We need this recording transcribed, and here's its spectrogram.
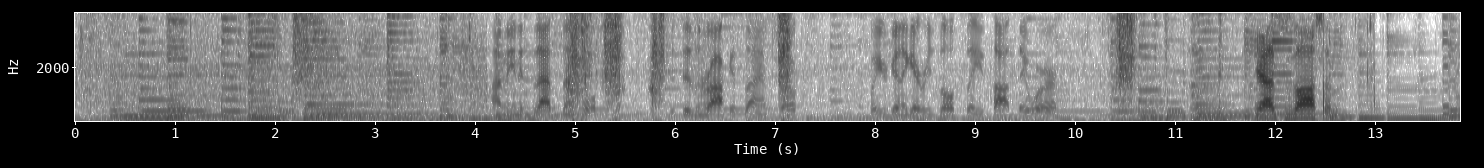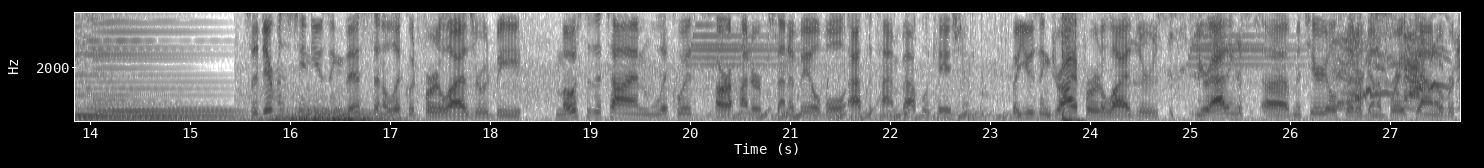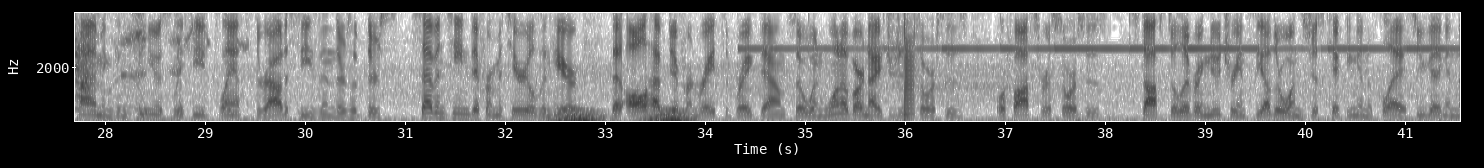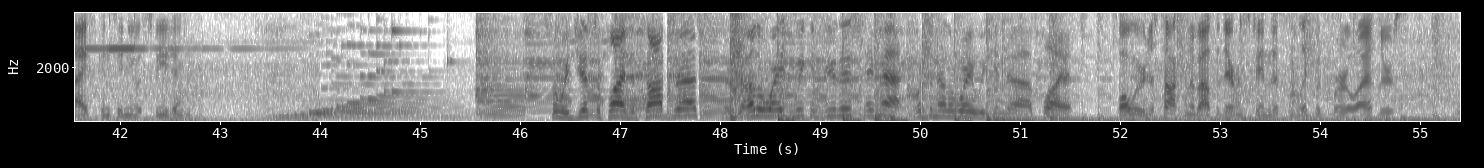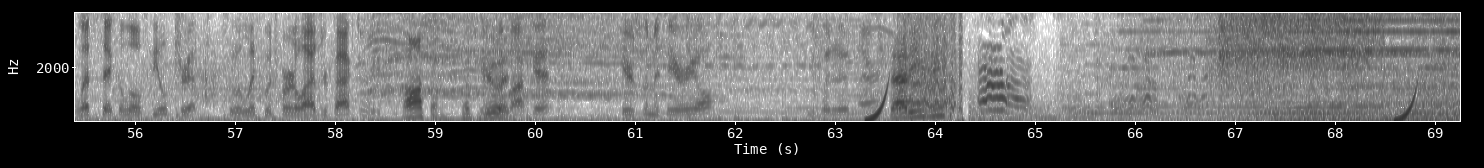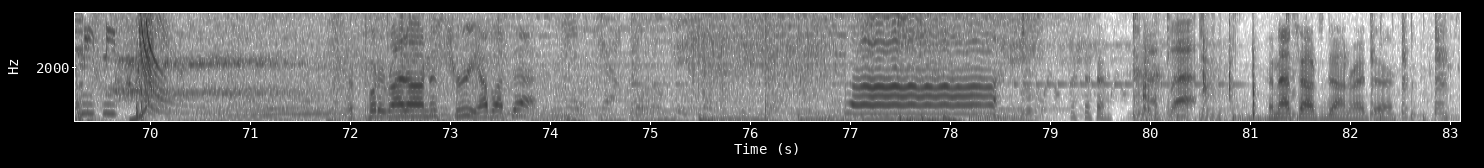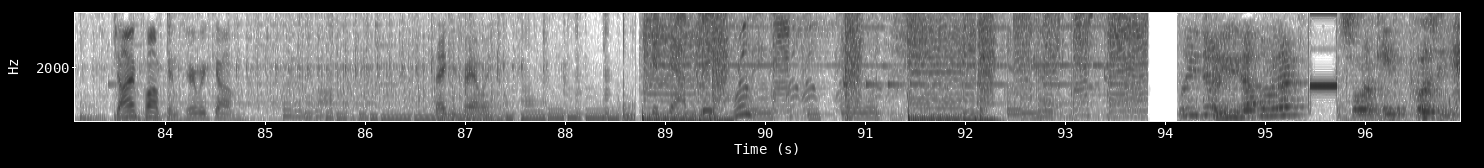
I mean, it's that simple. This isn't rocket science, folks, but you're gonna get results that you thought they were. Yeah, this is awesome. So the difference between using this and a liquid fertilizer would be most of the time liquids are 100% available at the time of application. But using dry fertilizers, you're adding uh, materials that are going to break down over time and continuously feed plants throughout a season. There's, a, there's 17 different materials in here that all have different rates of breakdown. So when one of our nitrogen sources or phosphorus sources stops delivering nutrients, the other one's just kicking into play. So you're getting a nice continuous feeding. So we just applied the top dress. There's other ways we can do this. Hey Matt, what's another way we can uh, apply it? Well, we were just talking about the difference between this and liquid fertilizers. Let's take a little field trip to a liquid fertilizer factory. Awesome, let's Here's do the it. bucket. Here's the material. You put it in there. That easy? Let's put it right on this tree. How about that? That's that. and that's how it's done right there. Giant pumpkins, here we come. Thank you, family. Get that big roots. What are you doing? You need help over there? Soil King's a pussy.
